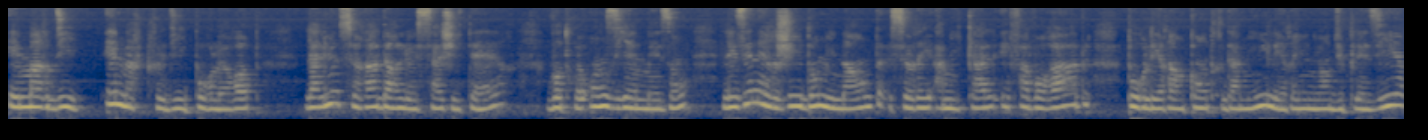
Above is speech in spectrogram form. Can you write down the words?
et mardi et mercredi pour l'Europe, la Lune sera dans le Sagittaire, votre onzième maison, les énergies dominantes seraient amicales et favorables pour les rencontres d'amis, les réunions du plaisir,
